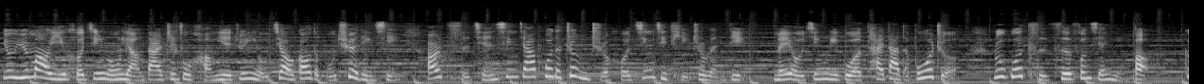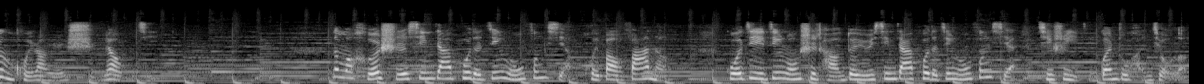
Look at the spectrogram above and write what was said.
由于贸易和金融两大支柱行业均有较高的不确定性，而此前新加坡的政治和经济体制稳定，没有经历过太大的波折。如果此次风险引爆，更会让人始料不及。那么，何时新加坡的金融风险会爆发呢？国际金融市场对于新加坡的金融风险其实已经关注很久了。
